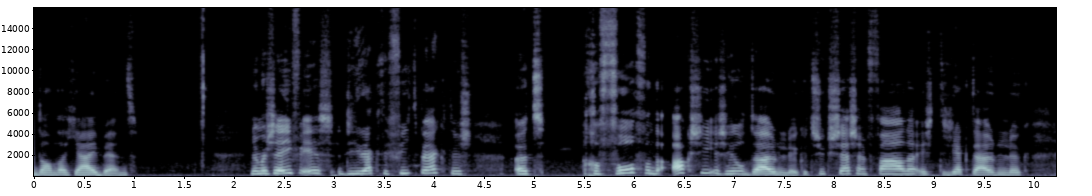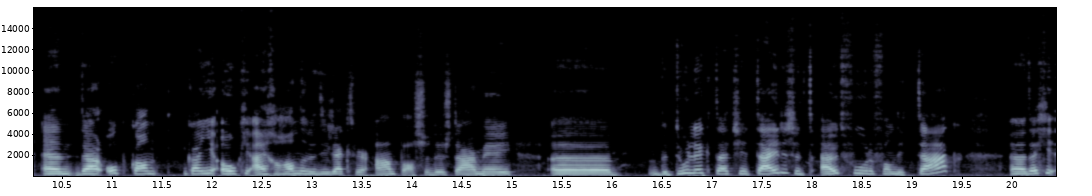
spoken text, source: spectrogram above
dan dat jij bent. Nummer 7 is directe feedback. Dus het gevolg van de actie is heel duidelijk. Het succes en falen is direct duidelijk. En daarop kan, kan je ook je eigen handelen direct weer aanpassen. Dus daarmee uh, bedoel ik dat je tijdens het uitvoeren van die taak. Uh, dat je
